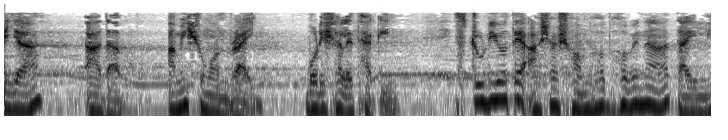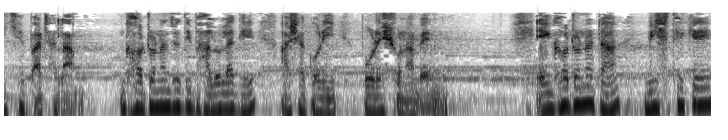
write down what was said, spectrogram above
ভাইয়া, আদাব, আমি সুমন রায়, বরিশালে থাকি। স্টুডিওতে আসা সম্ভব হবে না, তাই লিখে পাঠালাম। ঘটনা যদি ভালো লাগে, আশা করি পড়ে শোনাবেন। এই ঘটনাটা বিশ থেকে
